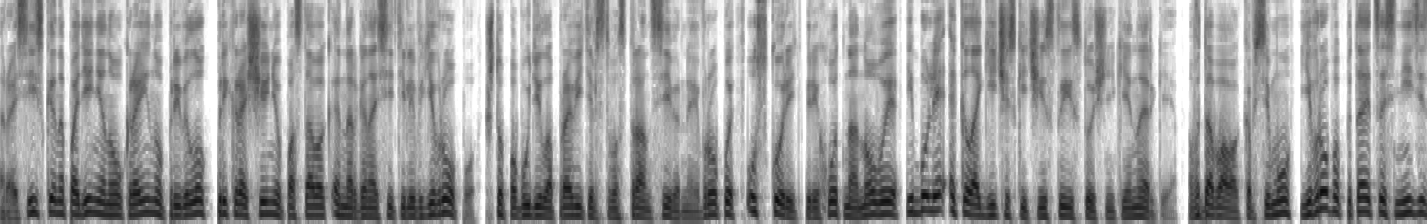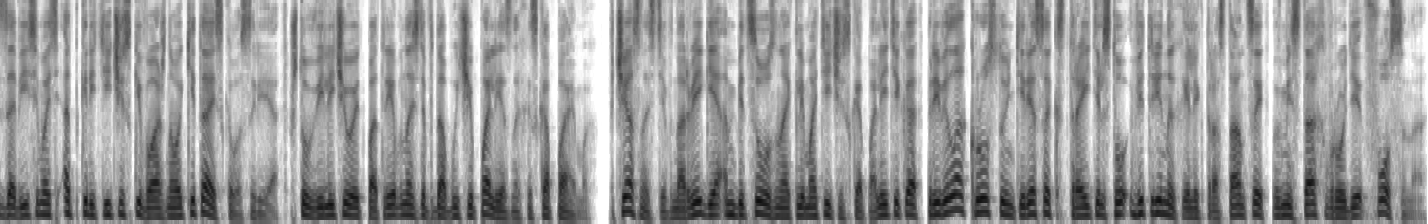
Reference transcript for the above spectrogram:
Российское нападение на Украину привело к прекращению поставок энергоносителей в Европу, что побудило правительство стран Северной Европы ускорить переход на новые и более экологически чистые источники энергии. Вдобавок ко всему, Европа пытается снизить зависимость от критически важного китайского сырья, что увеличивает потребность в добыче полезных ископаемых. В частности, в Норвегии амбициозная климатическая политика привела к росту интереса к строительству ветряных электростанций в местах вроде Фоссена.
